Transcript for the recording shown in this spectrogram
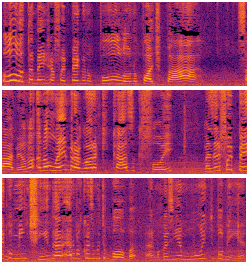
O Lula também já foi pego no pulo, no pode par, sabe? Eu não, eu não, lembro agora que caso que foi, mas ele foi pego mentindo. Era, era uma coisa muito boba, era uma coisinha muito bobinha,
